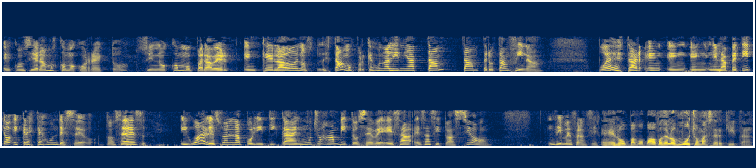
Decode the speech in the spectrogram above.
eh, consideramos como correcto, sino como para ver en qué lado de nos estamos, porque es una línea tan, tan, pero tan fina puedes estar en, en, el apetito y crees que es un deseo. Entonces, igual, eso en la política, en muchos ámbitos se ve esa, esa situación. Dime, Francisco. Eh, vamos, vamos a ponerlo mucho más cerquita.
